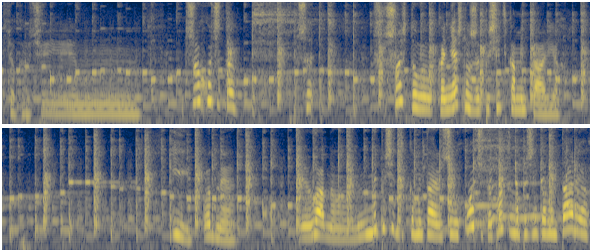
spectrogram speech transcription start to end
все, коротше. ем, Що ви хочете? Щось, то, звісно ж, пишіть в коментарях. І одне. Е, Ладно, не пишіть в коментарях, що ви хочете, просто напишіть в коментарях,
